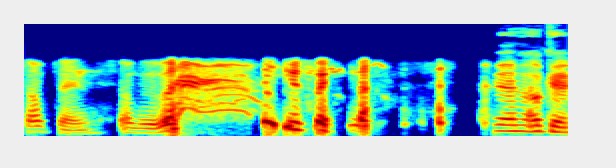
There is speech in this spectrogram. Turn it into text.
something something. you say no. Yeah. Okay.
